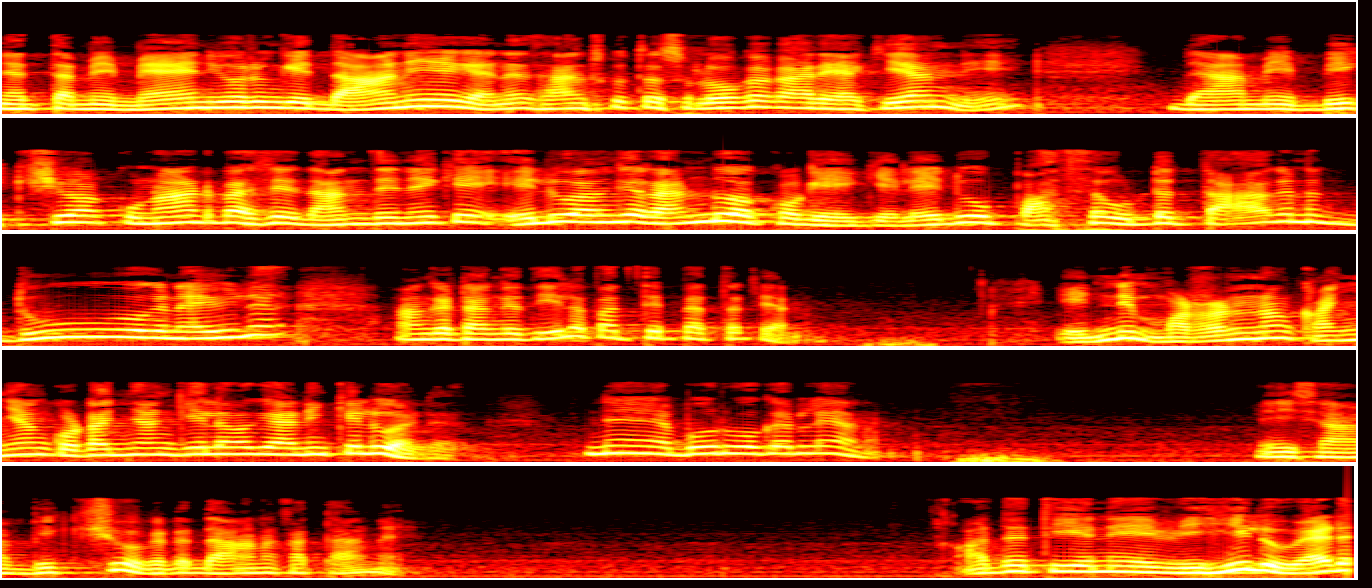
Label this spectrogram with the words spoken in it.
නැත්නම් මේ මෑණිවරුන්ගේ දාණය ගැන සංස්කෘත ශ්ලෝකකාරයා කියන්නේ දැන් මේ භික්ෂුවක් වුණාට පස්සේ දන් දෙන එකේ එළුවන්ගේ රණ්ඩුවක් වගේ කියලා. එළුව පස්ස උඩ තාගෙන දූවගෙන ඇවිල්ලා අඟට අඟ තියලා පැත්තේ පැත්තට යනවා. එන්නේ මරණම් කන්‍යම් කොටන්යම් කියලා වගේ අනික් එළුවට. නෑ බොරුව කරලා යනවා. ඒ නිසා භික්ෂුවකට දාන කතා නෑ. අද තියෙන විහිළු වැඩ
